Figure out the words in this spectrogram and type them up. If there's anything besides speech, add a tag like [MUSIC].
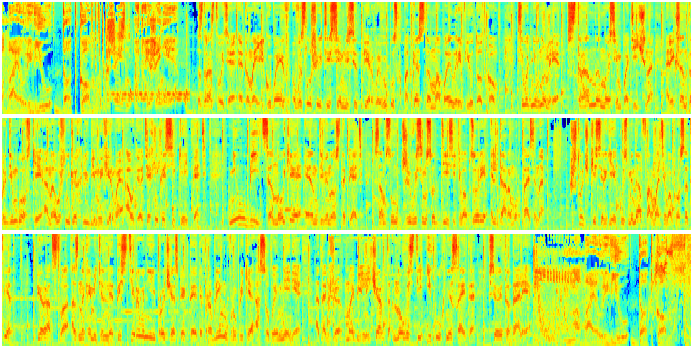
MobileReview.com Жизнь в движении Здравствуйте, это Наиль Губаев. Вы слушаете 71 выпуск подкаста MobileReview.com. Сегодня в номере «Странно, но симпатично». Александр Дембовский о наушниках любимой фирмы аудиотехника CK5. Не убийца Nokia N95. Samsung G810 в обзоре Эльдара Муртазина. Штучки Сергея Кузьмина в формате «Вопрос-ответ» пиратство, ознакомительное тестирование и прочие аспекты этой проблемы в рубрике «Особое мнение», а также мобильный чарт, новости и кухня сайта. Все это далее. MobileReview.com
